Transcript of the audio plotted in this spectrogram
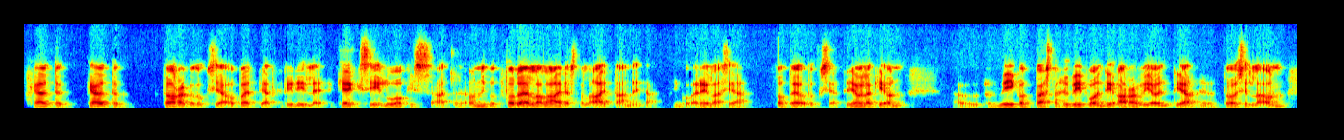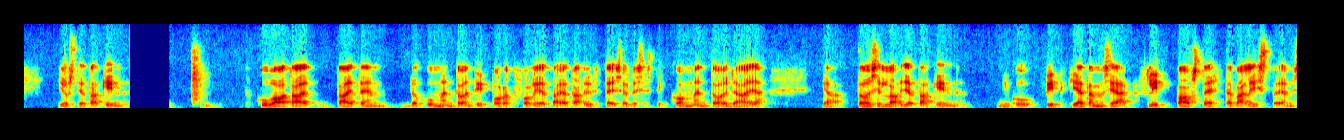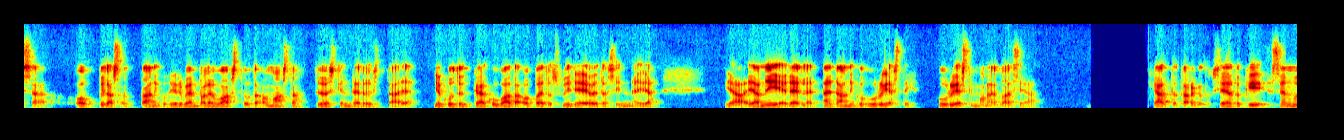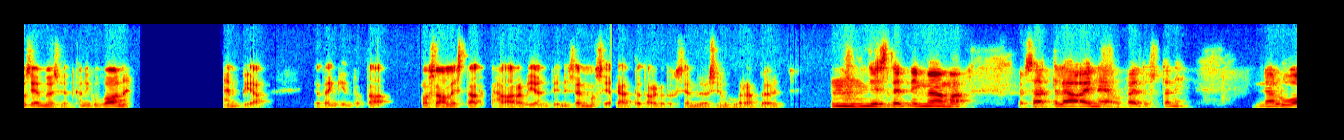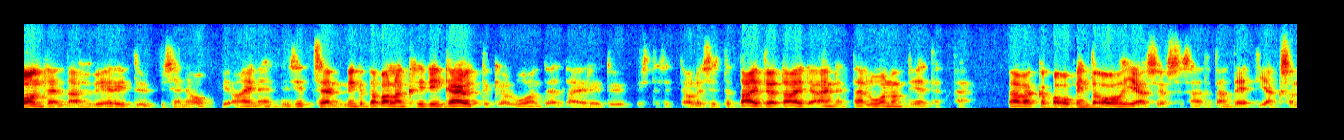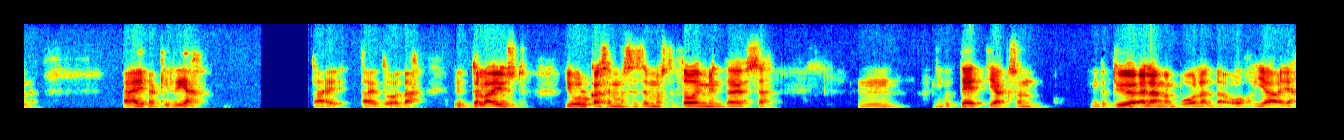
käyttö, käyttötarkoituksia opettajat gridille keksii luokissa, että on niin todella laidasta laitaan niitä niin erilaisia toteutuksia, että joillakin on viikoittaista hyvinvointiarviointia, toisilla on just jotakin kuva- tai taiteen dokumentointiportfoliota, jota yhteisöllisesti kommentoidaan ja, ja toisilla on jotakin niin kuin pitkiä tämmöisiä flippaustehtävälistoja, missä oppilas ottaa niin kuin hirveän paljon vastuuta omasta työskentelystään ja joku tykkää kuvata opetusvideoita sinne ja, ja, ja niin edelleen. Näitä on niin kuin hurjasti, hurjasti monenlaisia käyttötarkoituksia ja toki semmoisia myös, jotka niin kuin vanhempia jotenkin tota, osallistaa tähän arviointiin, niin semmoisia käyttötarkoituksia myös jonkun verran löytyy. Mm, ja sitten nimenomaan, jos ajattelee aineenopetusta, niin ne luonteeltaan hyvin erityyppisiä ne oppiaineet, niin sitten se niin tavallaan gridin käyttökin on luonteeltaan erityyppistä. Sitten oli sitten taito- ja taideaine tai luonnontiete tai, tai vaikkapa opinto-ohjaus, jossa saatetaan teet jakson päiväkirja. Tai, tai tuota, nyt ollaan just julkaisemassa sellaista toimintaa, jossa mm, niin TET-jakson niin työelämän puolelta ohjaaja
